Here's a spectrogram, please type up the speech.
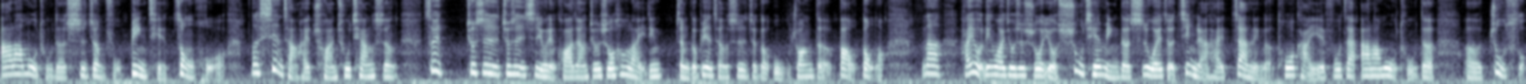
阿拉木图的市政府，并且纵火。那现场还传出枪声，所以就是就是是有点夸张。就是说，后来已经整个变成是这个武装的暴动哦。那还有另外就是说，有数千名的示威者竟然还占领了托卡耶夫在阿拉木图的呃住所。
